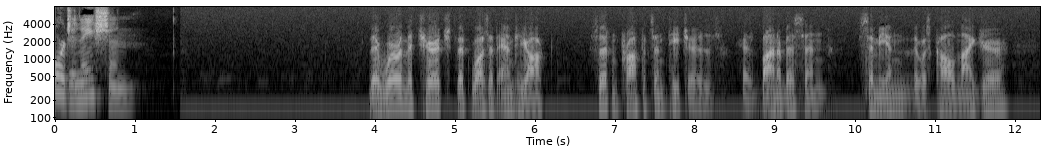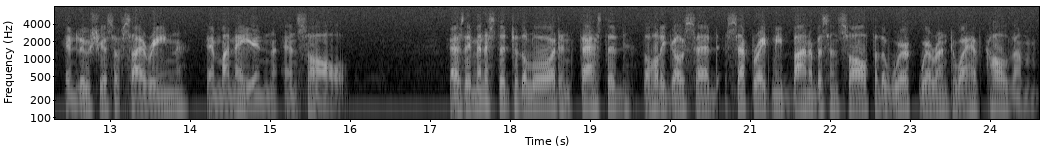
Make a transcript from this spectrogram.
Ordination. There were in the church that was at Antioch certain prophets and teachers, as Barnabas and Simeon that was called Niger, and Lucius of Cyrene, and Manaen, and Saul. As they ministered to the Lord and fasted, the Holy Ghost said, Separate me Barnabas and Saul for the work whereunto I have called them.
